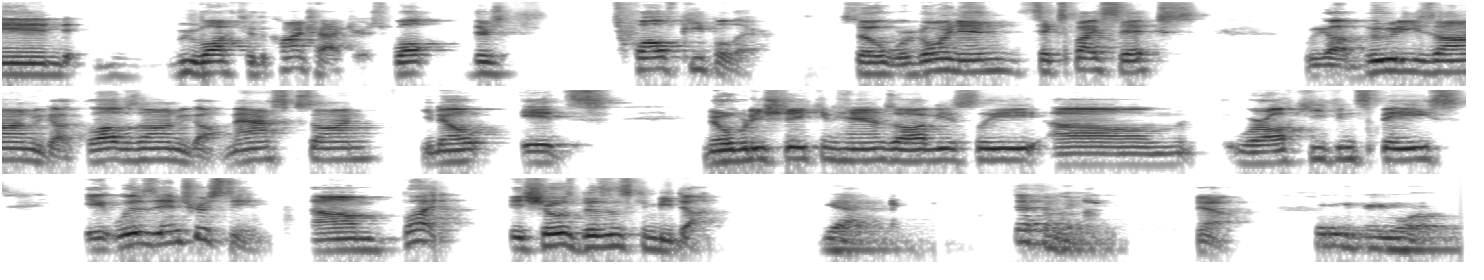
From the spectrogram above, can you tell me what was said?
and we walked through the contractors. Well, there's 12 people there, so we're going in six by six. We got booties on, we got gloves on, we got masks on. You know, it's nobody's shaking hands. Obviously, um, we're all keeping space. It was interesting, um, but it shows business can be done. Yeah, definitely. Couldn't agree more.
